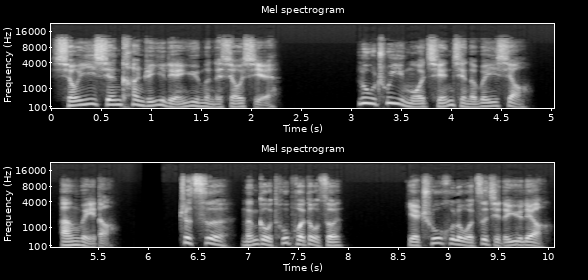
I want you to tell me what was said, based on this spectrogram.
小医仙看着一脸郁闷的萧邪，露出一抹浅浅的微笑，安慰道：“这次能够突破斗尊，也出乎了我自己的预料。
